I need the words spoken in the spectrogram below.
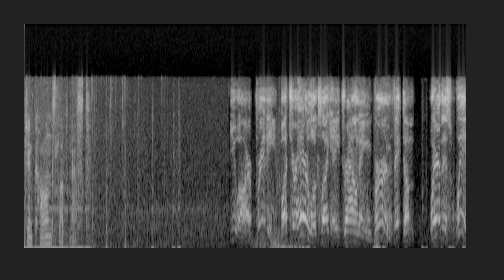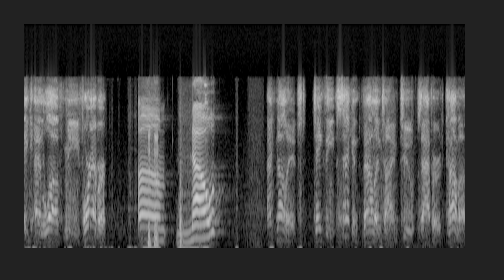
Agent Collins Love Nest. You are pretty, but your hair looks like a drowning burn victim. Wear this wig and love me forever. Um, no. Acknowledged. Take the second Valentine to Zafford, comma,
